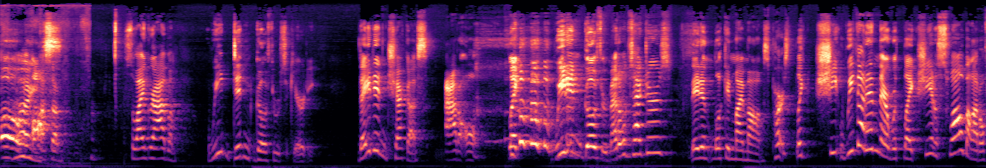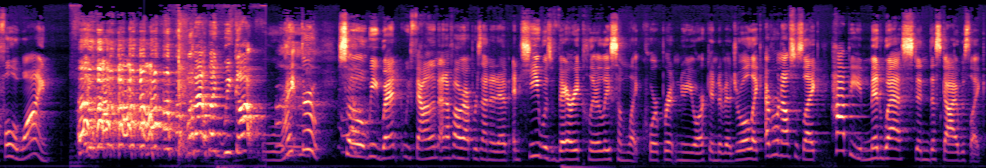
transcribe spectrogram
oh, Nice. awesome. So I grab them. We didn't go through security. They didn't check us at all. Like, we didn't go through metal detectors. They didn't look in my mom's purse. Like, she, we got in there with like, she had a S'well bottle full of wine. Well, that like we got right through. So we went, we found an NFL representative, and he was very clearly some like corporate New York individual. Like everyone else was like happy Midwest, and this guy was like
